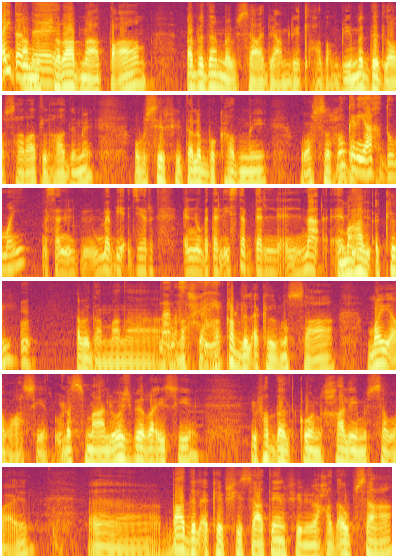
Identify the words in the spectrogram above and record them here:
أيضاً، أما آه، الشراب مع الطعام أبدا ما بيساعد بعملية الهضم بيمدد العصارات الهاضمة وبصير في تلبك هضمي وعسر هضم. ممكن ياخذوا مي. مثلا ما بيقدر إنه بدل يستبدل الماء مع بال- الاكل ابدا معنا معنا نصيحة. قبل الأكل بنص ساعة مي أو عصير. بس مع الوجبة الرئيسية يفضل تكون خاليه من السوائل آه بعد الأكل بشي ساعتين فيني ياخذ أو بساعة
